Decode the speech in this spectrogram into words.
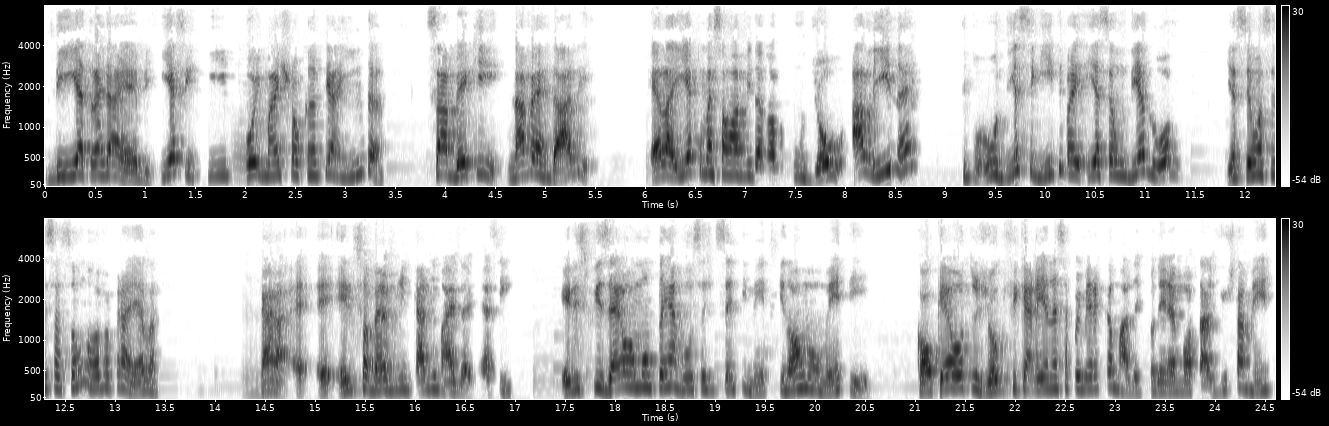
de ir atrás da Abby. E assim, e foi mais chocante ainda saber que, na verdade, ela ia começar uma vida nova com o Joe ali, né? Tipo, o dia seguinte vai, ia ser um dia novo. Ia ser uma sensação nova pra ela. Uhum. Cara, é- é- eles souberam brincar demais, velho. É Assim, eles fizeram uma montanha russa de sentimentos que normalmente qualquer outro jogo ficaria nessa primeira camada. Eles poderiam botar justamente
